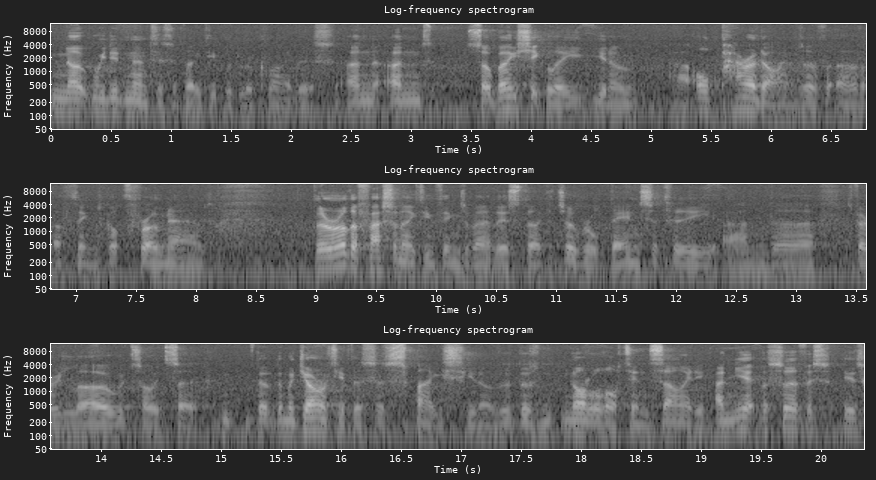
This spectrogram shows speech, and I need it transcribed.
no, we didn't anticipate it would look like this. And and so basically, you know, uh, all paradigms of, of, of things got thrown out. There are other fascinating things about this, like its overall density and uh, it's very low, so it's a, the, the majority of this is space, you know, there's not a lot inside it, and yet the surface is,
